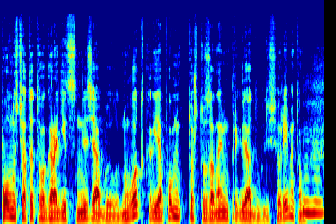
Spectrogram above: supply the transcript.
полностью от этого городиться нельзя было. Ну вот, как я помню, то, что за нами приглядывали все время, там угу.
